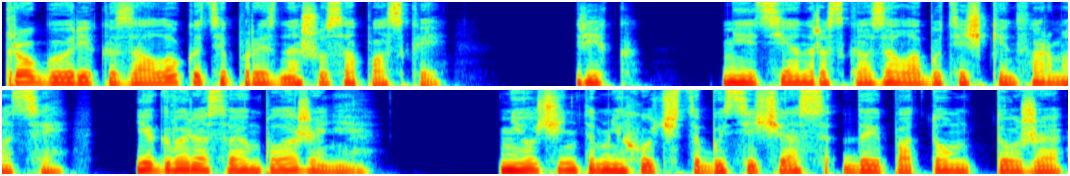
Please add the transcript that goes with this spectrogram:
Трогаю Рика за локоть и произношу с опаской. «Рик, мне Этьен рассказал об утечке информации. Я говорю о своем положении. Не очень-то мне хочется быть сейчас, да и потом тоже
